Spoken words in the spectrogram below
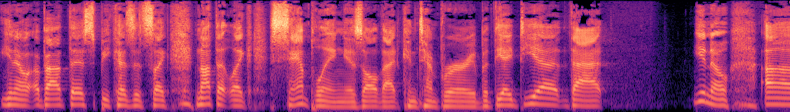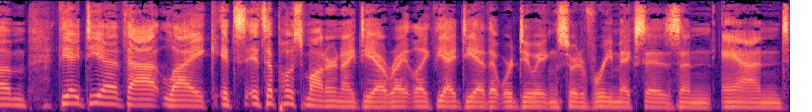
you know about this because it's like not that like sampling is all that contemporary but the idea that you know um the idea that like it's it's a postmodern idea right like the idea that we're doing sort of remixes and and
